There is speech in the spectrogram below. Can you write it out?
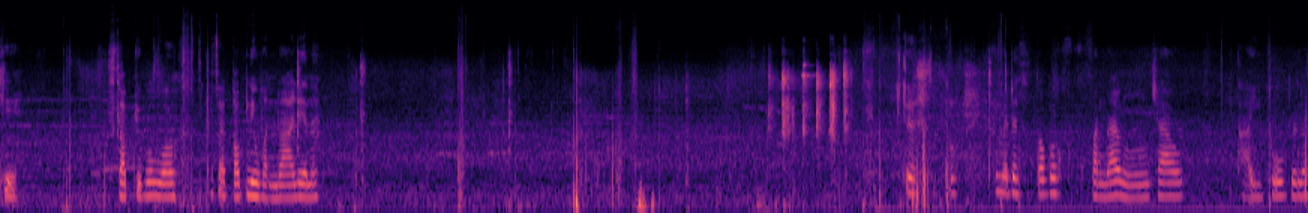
เคสับอยู่ปะวะถ้าจะสต็อปนิวฝันร้ายเลยนะจะถ้าไม่ได้สต็อปฝันร้ายของชาวถ่ายยูทูบเลยนะ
